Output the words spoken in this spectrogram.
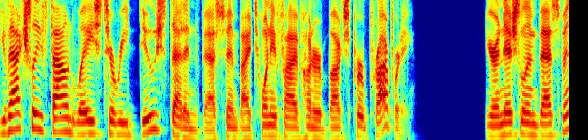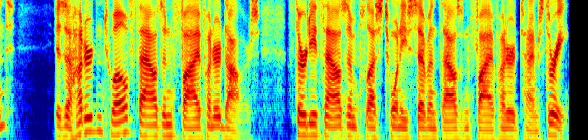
you've actually found ways to reduce that investment by 2500 bucks per property. Your initial investment is $112,500, 30,000 plus 27,500 times 3.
